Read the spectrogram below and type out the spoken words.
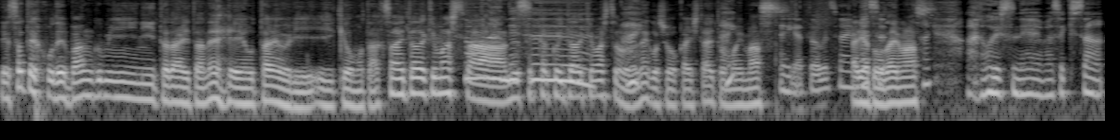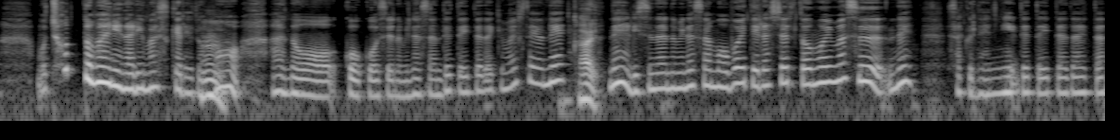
えさてここで番組にいただいたね、えーお便り今日もたくさんいただきましそうなたんです。せっかくいただきましたのでね、はい。ご紹介したいと思います、ありがとうございます。ありがとうございます。はい。あのですね、まさきさん、もうちょっと前になりますけれども、あの高校生の皆さん出ていただきましたよね。はい。ね、リスナーの皆さんも覚えていらっしゃると思います。ね、昨年に出ていただいた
